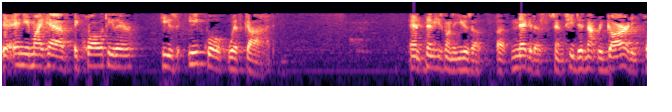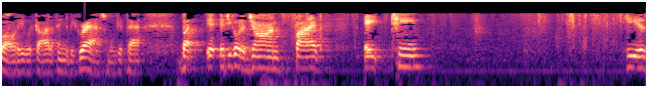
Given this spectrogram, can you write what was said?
And you might have equality there. He is equal with God. And then he's going to use a, a, negative sense. He did not regard equality with God a thing to be grasped. We'll get that. But if you go to John 5 18, he is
